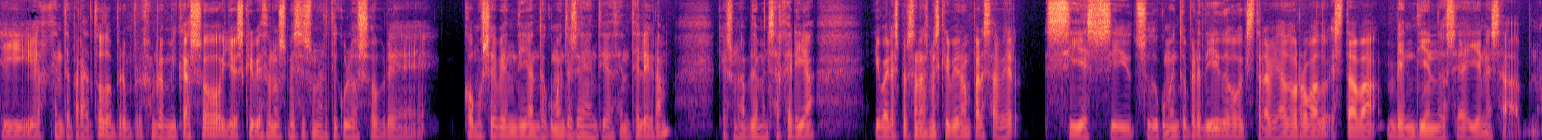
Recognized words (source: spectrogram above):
Hay gente para todo, pero por ejemplo en mi caso yo escribí hace unos meses un artículo sobre cómo se vendían documentos de identidad en Telegram, que es una app de mensajería, y varias personas me escribieron para saber si, es, si su documento perdido, extraviado o robado estaba vendiéndose ahí en esa app. ¿no?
